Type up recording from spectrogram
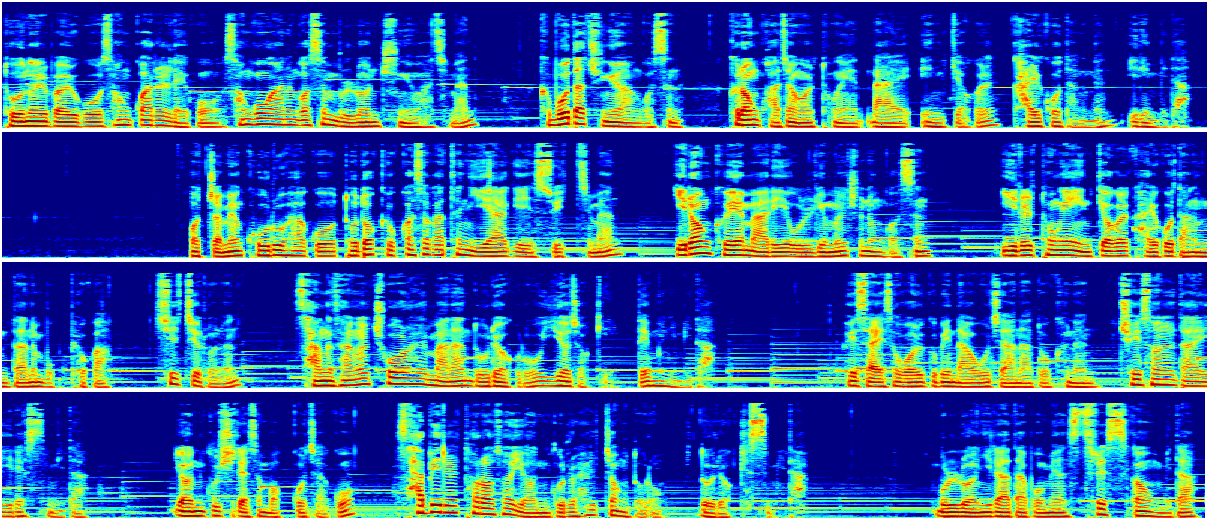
돈을 벌고 성과를 내고 성공하는 것은 물론 중요하지만 그보다 중요한 것은 그런 과정을 통해 나의 인격을 갈고 닦는 일입니다. 어쩌면 고루하고 도덕 교과서 같은 이야기일 수 있지만 이런 그의 말이 울림을 주는 것은 이를 통해 인격을 갈고 닦는다는 목표가 실제로는 상상을 초월할 만한 노력으로 이어졌기 때문입니다. 회사에서 월급이 나오지 않아도 그는 최선을 다해 일했습니다. 연구실에서 먹고 자고 사비를 털어서 연구를 할 정도로 노력했습니다. 물론 일하다 보면 스트레스가 옵니다.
